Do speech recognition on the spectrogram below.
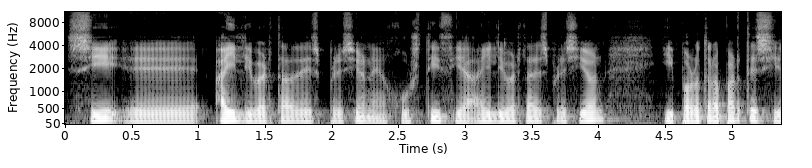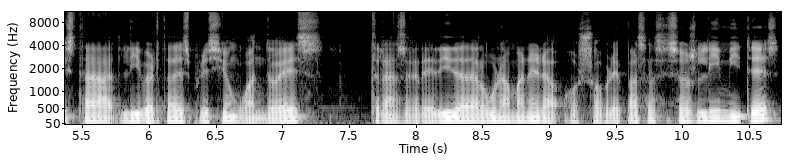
si eh, hay libertad de expresión en justicia, hay libertad de expresión y por otra parte si esta libertad de expresión cuando es transgredida de alguna manera o sobrepasas esos límites,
